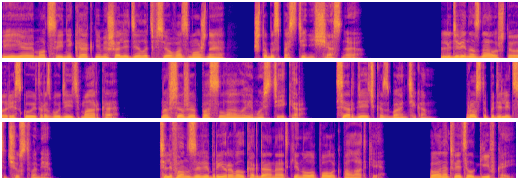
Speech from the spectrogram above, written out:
Ее эмоции никак не мешали делать все возможное, чтобы спасти несчастную. Людивина знала, что рискует разбудить Марка, но все же послала ему стикер. Сердечко с бантиком. Просто поделиться чувствами. Телефон завибрировал, когда она откинула полок палатки. Он ответил гифкой.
